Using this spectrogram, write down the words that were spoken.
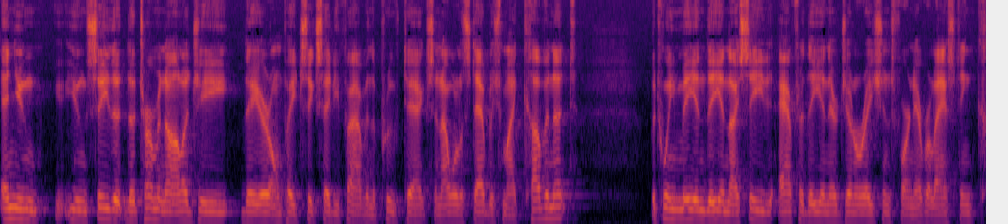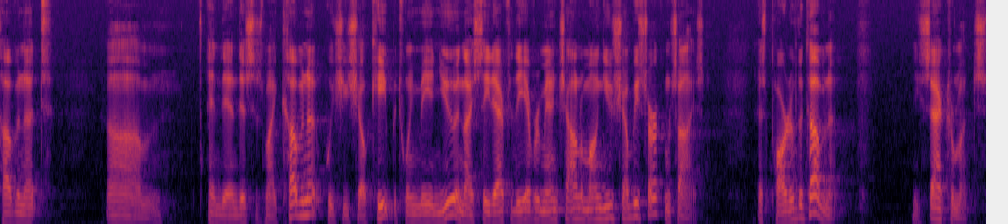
And you, you can see the, the terminology there on page 685 in the proof text. And I will establish my covenant between me and thee and thy seed after thee and their generations for an everlasting covenant. Um, and then this is my covenant which ye shall keep between me and you and thy seed after thee. Every man child among you shall be circumcised. That's part of the covenant, these sacraments.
